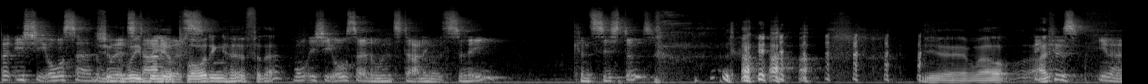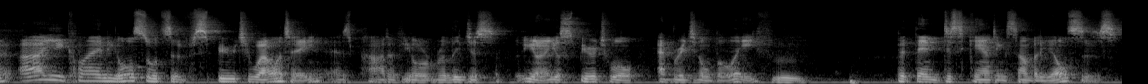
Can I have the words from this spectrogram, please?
But is she also the word starting? Shouldn't word we be starting with applauding her for that? Well, is she also the word starting with C? Consistent? Yeah. Well, I, Because, you know, are you claiming all sorts of spirituality as part of your religious, you know, your spiritual Aboriginal belief, Hmm. but then discounting somebody else's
